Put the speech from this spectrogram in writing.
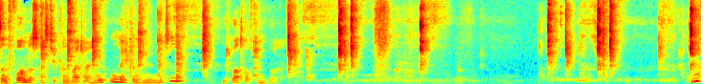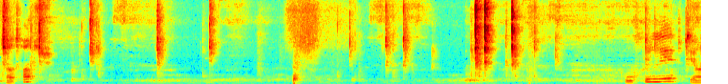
Sind vorn, das heißt, ich bin weiter hinten. Ich bin in der Mitte und warte auf den Ball. Guter Touch. Hochgelegt, ja,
